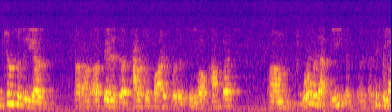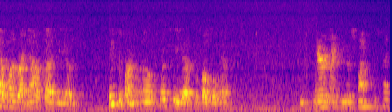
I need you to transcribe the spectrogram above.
in terms of the, uh, uh, updated uh, power supply for the city hall complex, um, where would that be? I, I- I think we have one right now outside the, uh, police department. Uh, what's the, uh, proposal here? Mayor, if I can respond to this?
